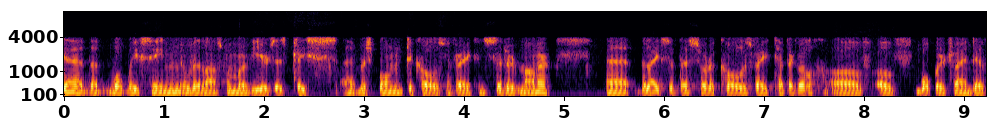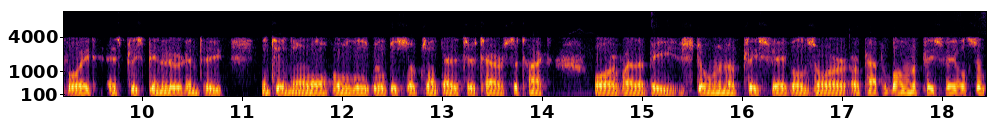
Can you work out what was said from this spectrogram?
uh, that what we've seen over the last number of years is police uh, responding to calls in a very considered manner. Uh, the likes of this sort of call is very typical of, of what we're trying to avoid is police being lured into into an area where they will be subject either to a terrorist attack or whether it be stoning of police vehicles or, or petrol bombing of police vehicles. So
